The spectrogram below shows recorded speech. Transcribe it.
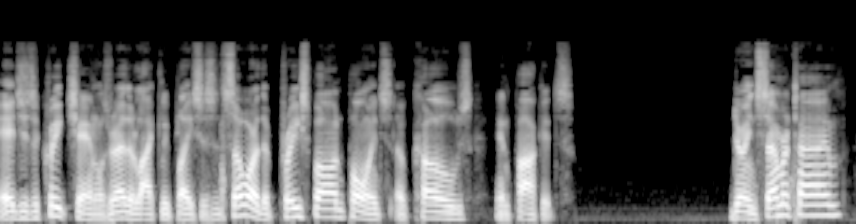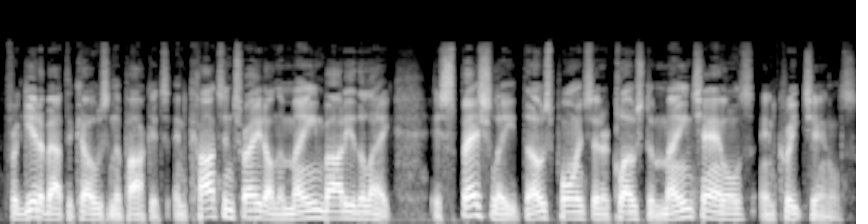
Edges of creek channels are other likely places, and so are the pre spawn points of coves and pockets. During summertime, forget about the coves and the pockets and concentrate on the main body of the lake, especially those points that are close to main channels and creek channels.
